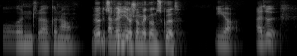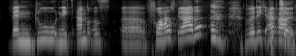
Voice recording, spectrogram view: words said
Und äh, genau. Ja, das Da klingt ja schon mal ganz gut. Ja. Also, wenn du nichts anderes äh, vorhast gerade, würde ich einfach Zeit.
